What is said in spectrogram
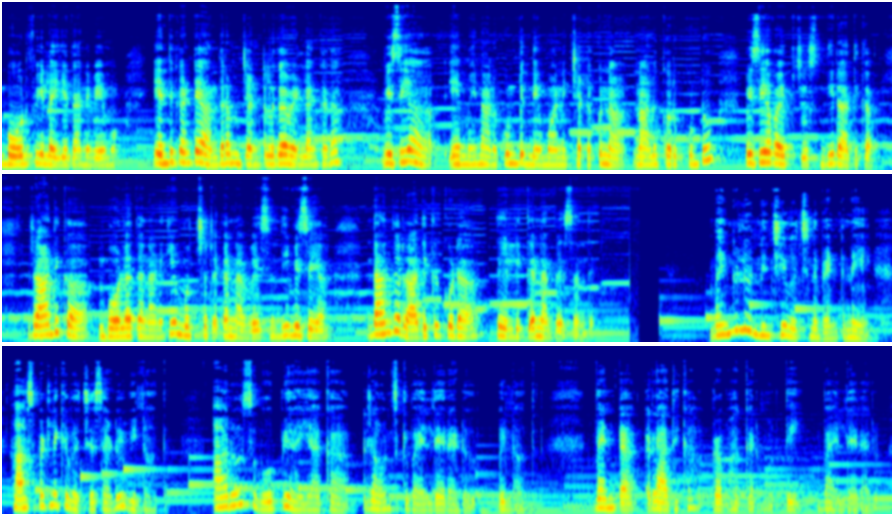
బోర్ ఫీల్ అయ్యేదానివేమో. ఎందుకంటే అందరం జంటలుగా వెళ్ళాం కదా. విజయ ఏమైనా అనుకుంటుందేమో అని చటుకున నాలుగు కరుక్కుంటూ విజయ వైపు చూసింది రాధిక. రాధిక బోళతనానికి ముచ్చటగా నవ్వేసింది విజయ. దాంతో రాధిక కూడా తేలిగ్గా నవ్వేసింది. బెంగళూరు నుంచి వచ్చిన వెంటనే హాస్పిటల్కి వచ్చేశాడు వినోద్. ఆ రోజు ఓపీ అయ్యాక రౌండ్స్కి బయలుదేరాడు వినోద్. వెంట రాధిక ప్రభాకర్ మూర్తి బయలుదేరారు.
